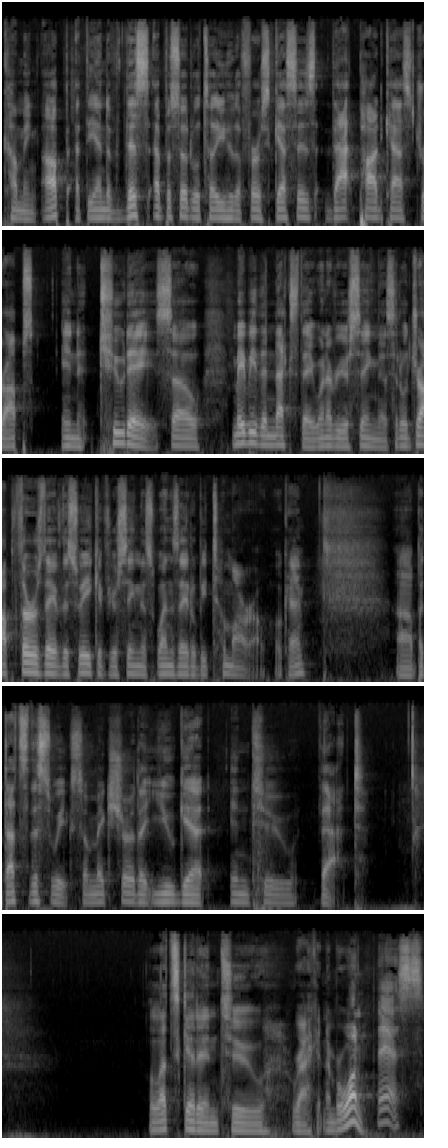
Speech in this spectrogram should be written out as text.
coming up. At the end of this episode, we'll tell you who the first guest is. That podcast drops in two days. So maybe the next day, whenever you're seeing this. It'll drop Thursday of this week. If you're seeing this Wednesday, it'll be tomorrow. Okay. Uh, but that's this week. So make sure that you get into that. Let's get into racket number one. This.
